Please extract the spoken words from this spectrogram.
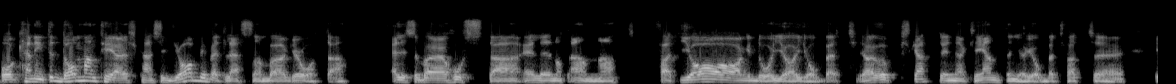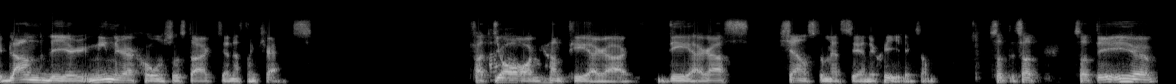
och kan inte de hantera det så kanske jag blir väldigt ledsen och börjar gråta. Eller så börjar jag hosta eller något annat för att jag då gör jobbet. Jag uppskattar när klienten gör jobbet för att eh, ibland blir min reaktion så stark att jag nästan kräks. För att jag hanterar deras känslomässiga energi. Liksom. Så, så, så att det är ju...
